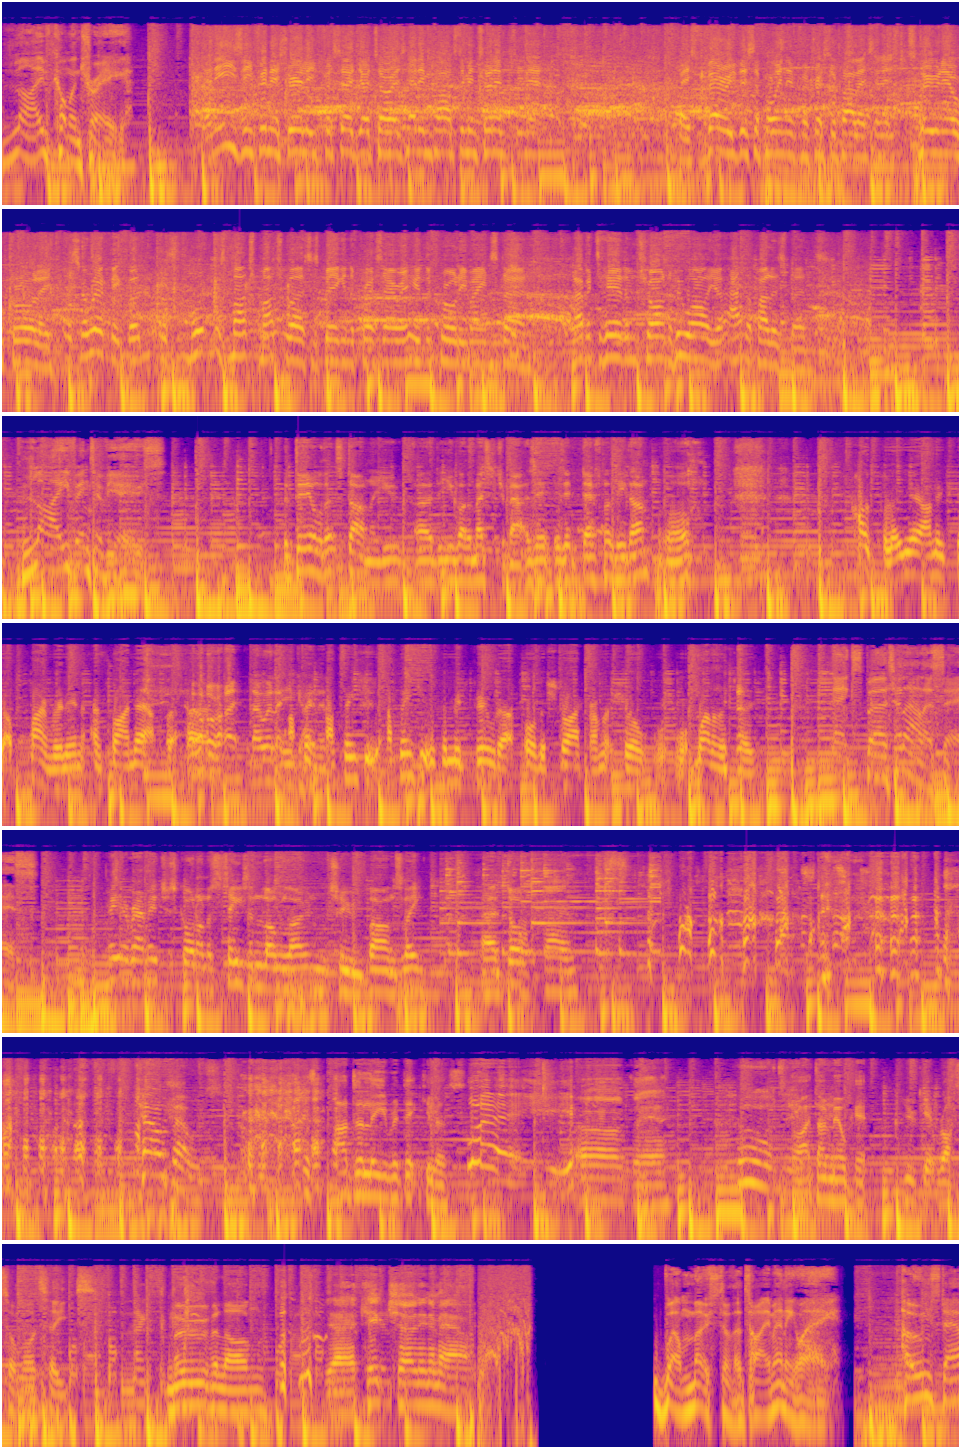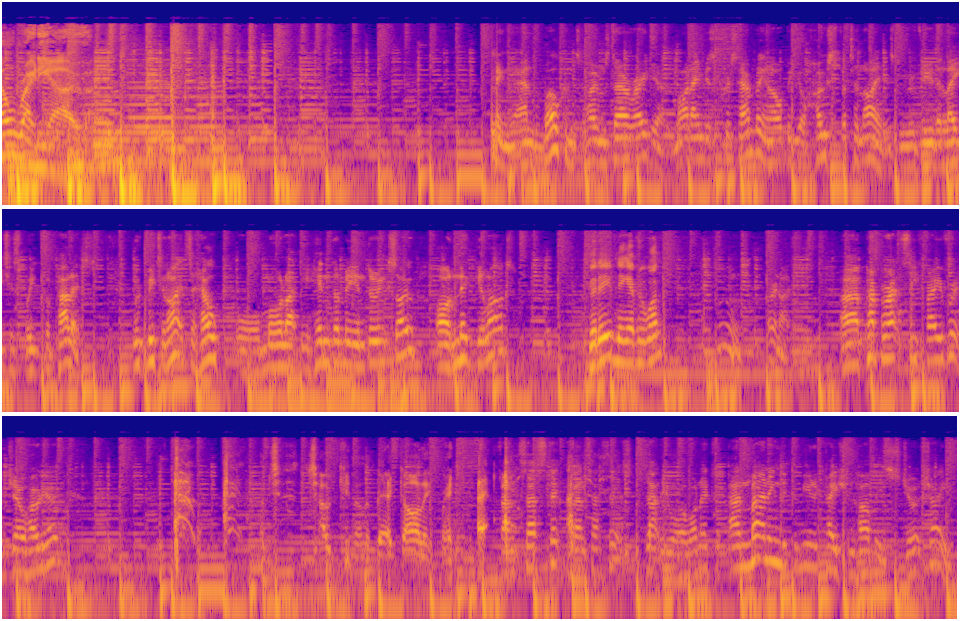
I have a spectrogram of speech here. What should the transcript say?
Live commentary. An easy finish really for Sergio Torres, heading past him into an empty net. It's very disappointing for Crystal Palace and it's 2-0 Crawley. It's horrific, but it's, it's, much, much worse as being in the press area in the Crawley main stand. and having to hear them chant, who are you, at the Palace fence. Live interviews. The deal that's done, are you, uh, that you got the message about, is it is it definitely done? Or hopefully, yeah, I need to get off the phone really and, and find out. But um, all right, no, we'll let you I go think, then. I think it, I think it was the midfielder or the striker. I'm not sure. One of the two. Expert analysis. Peter Ramage has gone on a season-long loan to Barnsley. Uh, Dog. Cowbells. That was utterly ridiculous. Oh dear. Oh, dear. Right, don't milk it. You get right on my teats. Move along. Yeah, keep churning them out. Well, most of the time anyway. Holmesdale Radio. And welcome to Holmesdale Radio. My name is Chris Hambling and I'll be your host for tonight as we review the latest week for Palace. With me tonight to help, or more likely hinder me in doing so, are Nick Gillard. Good evening, everyone. Hmm, very nice. Uh, paparazzi favourite, Joe Holyoke. I'm just choking on a bit of garlic bread. Fantastic, fantastic. That's exactly what I wanted. And manning the communication hub is Stuart Shade.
